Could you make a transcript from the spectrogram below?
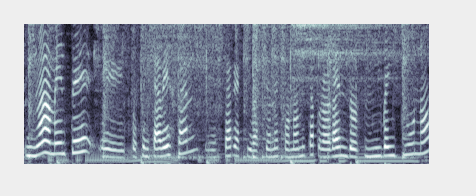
Y nuevamente, eh, pues encabezan esta reactivación económica, pero ahora en 2021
